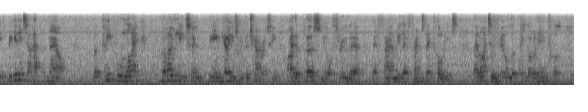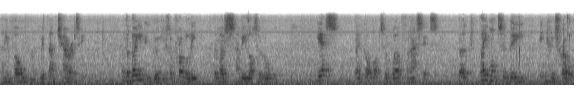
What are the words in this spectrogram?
it's beginning to happen now that people like not only to be engaged with the charity, either personally or through their, their family, their friends, their colleagues, they like to feel that they've got an input, an involvement with that charity. And the baby boomers are probably the most savvy lot of all. Yes, they've got lots of wealth and assets, but they want to be in control.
